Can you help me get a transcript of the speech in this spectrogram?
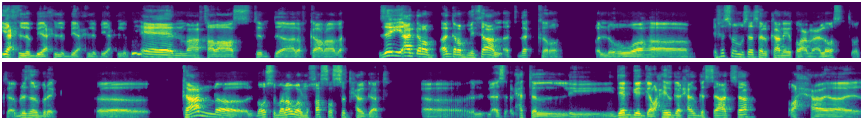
يحلب يحلب يحلب يحلب لين ما خلاص تبدأ الأفكار هذا. زي أقرب أقرب مثال أتذكره اللي هو ها... إيش اسم المسلسل اللي كان يطلع مع Lost وقتها؟ Prison Break آه... كان آه، الموسم الأول مخصص ست حلقات. آه... حتى اللي يدقق راح يلقى الحلقة السادسة راح آه...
